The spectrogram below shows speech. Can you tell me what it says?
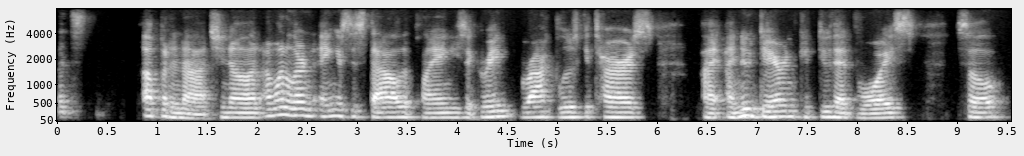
let's up it a notch, you know. And I want to learn Angus's style of playing. He's a great rock blues guitarist. I, I knew Darren could do that voice. So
